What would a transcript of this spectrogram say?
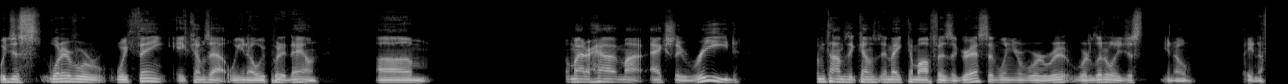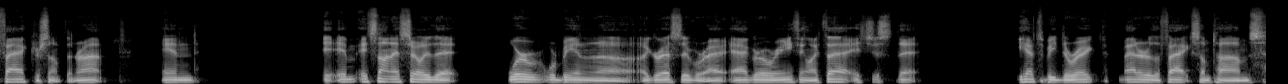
we just whatever we think it comes out. We you know we put it down. Um, no matter how it might actually read, sometimes it comes it may come off as aggressive when you're we're we're literally just you know stating a fact or something, right? And it, it, it's not necessarily that we're we're being uh, aggressive or a- aggro or anything like that. It's just that you have to be direct, matter of the fact sometimes,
